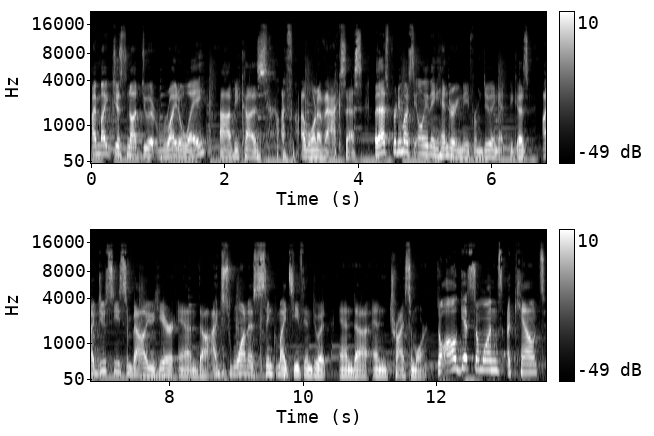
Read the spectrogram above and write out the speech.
I might just not do it right away uh, because I, I won't have access. But that's pretty much the only thing hindering me from doing it because I do see some value here and uh, I just want to sink my teeth into it and uh, and try some more. So I'll get someone's account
